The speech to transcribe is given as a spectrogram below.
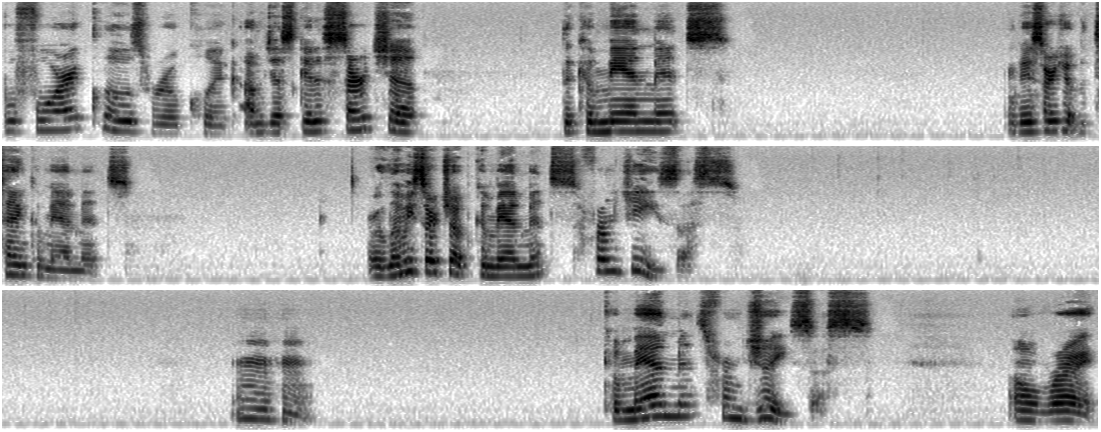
before I close real quick. I'm just going to search up the commandments. I'm going to search up the 10 commandments. Or let me search up commandments from Jesus. Mm-hmm. Commandments from Jesus. All right.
